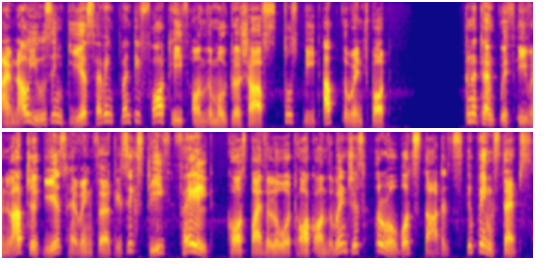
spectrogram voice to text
I'm now using gears having 24 teeth on the motor shafts to speed up the winchbot. An attempt with even larger gears having 36 teeth failed, caused by the lower torque on the winches, the robot started skipping steps.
